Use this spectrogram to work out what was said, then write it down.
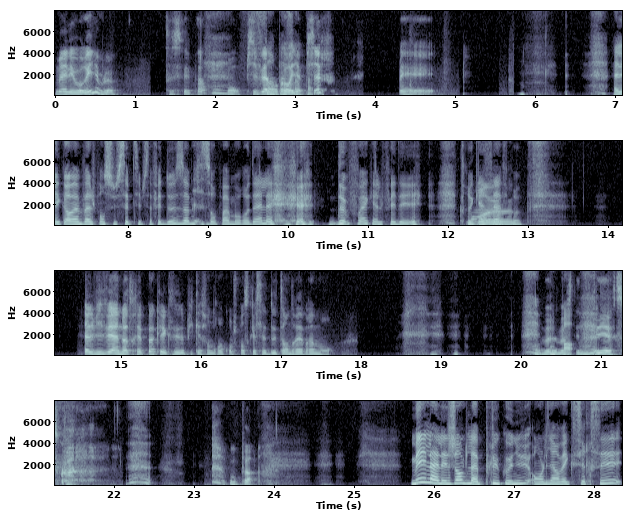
mais elle est horrible. Ça se fait pas. Bon, Sympa, encore il y a pire. Mais Elle est quand même vachement susceptible. Ça fait deux hommes qui sont pas amoureux d'elle et deux fois qu'elle fait des trucs Comment, assez euh, affreux. si elle vivait à notre époque avec les applications de rencontre, je pense qu'elle se détendrait vraiment. La meuf, pas. c'est une déesse quoi. Ou pas. Mais la légende la plus connue en lien avec Circé,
